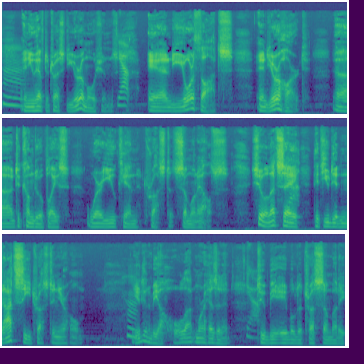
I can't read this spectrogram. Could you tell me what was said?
And you have to trust your emotions Yeah. and your thoughts and your heart uh, to come to a place where you can trust someone else. So let's say Yeah. that you did not see trust in your home. Hmm. You're going to be a whole lot more hesitant Yeah. to be able to trust somebody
